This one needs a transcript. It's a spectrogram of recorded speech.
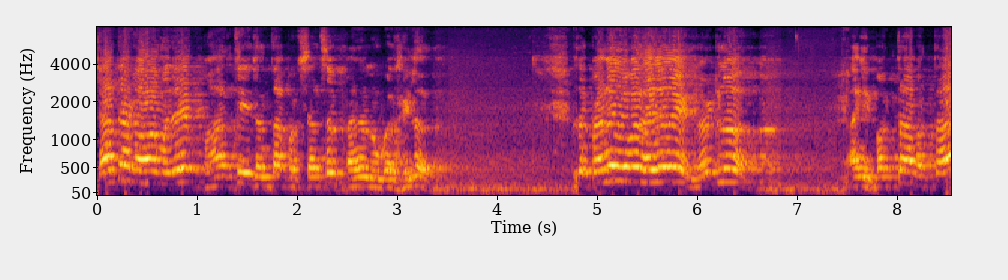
त्या त्या गावामध्ये भारतीय जनता पक्षाचं पॅनल उभं राहिलं. जर पॅनल उभं राहिलं नाही लढलं. आणि बघता बघता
